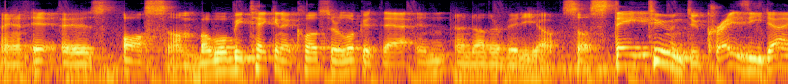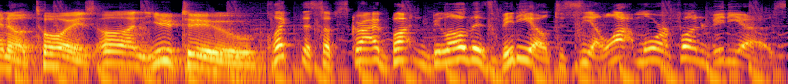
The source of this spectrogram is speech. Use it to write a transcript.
and it is awesome but we'll be taking a closer look at that in another video so stay tuned to crazy dino toys on youtube click the subscribe button below this video to see a lot more fun videos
